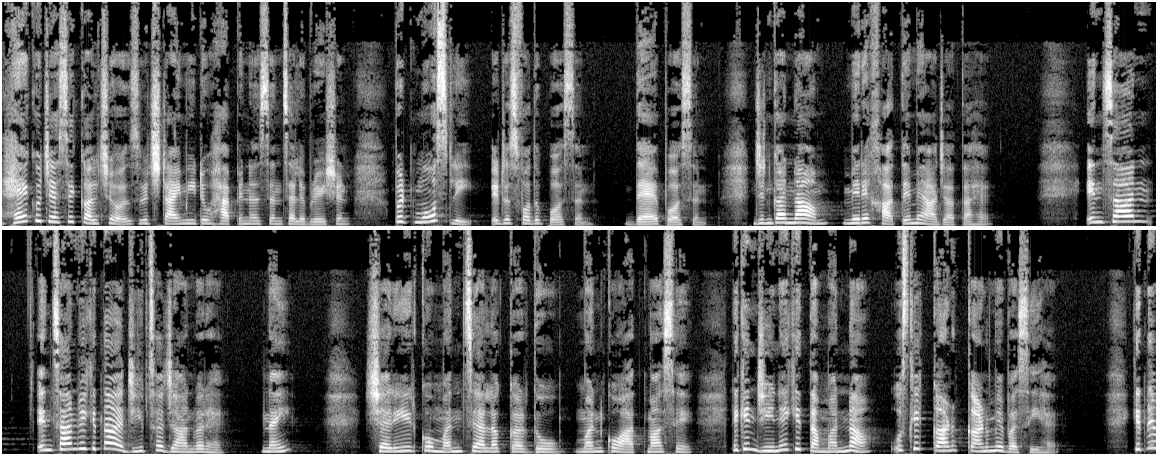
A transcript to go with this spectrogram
है कुछ ऐसे cultures which time me to happiness and celebration but mostly it is for the person the person जिनका नाम मेरे खाते में आ जाता है। इंसान इंसान भी कितना अजीब सा जानवर है, नहीं? शरीर को मन से अलग कर दो, मन को आत्मा से, लेकिन जीने की तमन्ना उसके कण कण में बसी है। कितने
